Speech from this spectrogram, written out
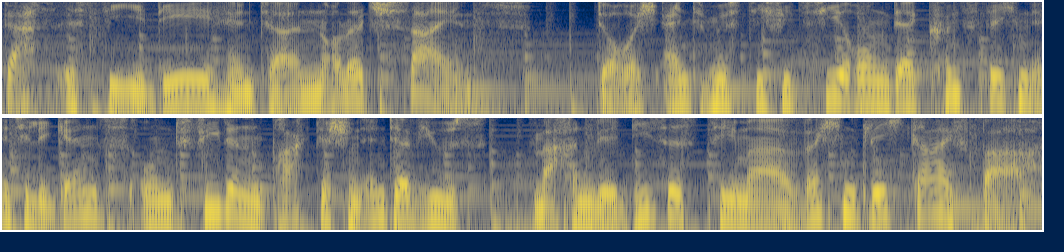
Das ist die Idee hinter Knowledge Science. Durch Entmystifizierung der künstlichen Intelligenz und vielen praktischen Interviews machen wir dieses Thema wöchentlich greifbar.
